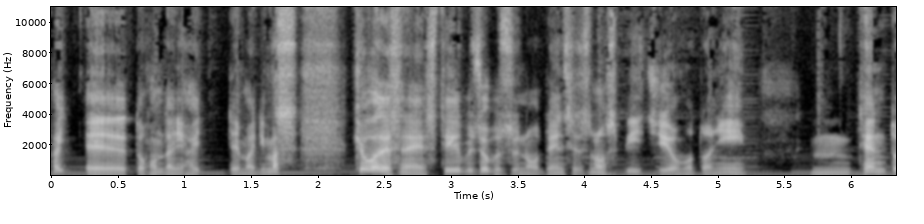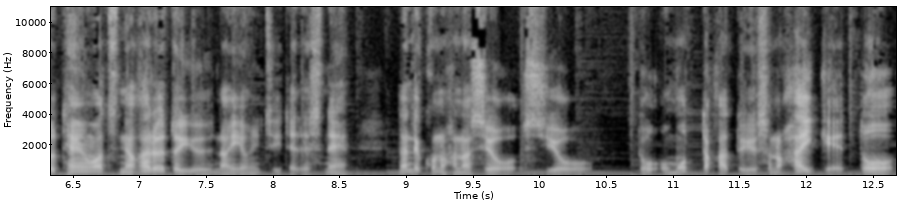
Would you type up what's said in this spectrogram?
はい、えーと、本題に入ってまいります。今日はですね、スティーブ・ジョブズの伝説のスピーチをもとに、うん、点と点はつながるという内容についてですね、なんでこの話をしようと思ったかというその背景と、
